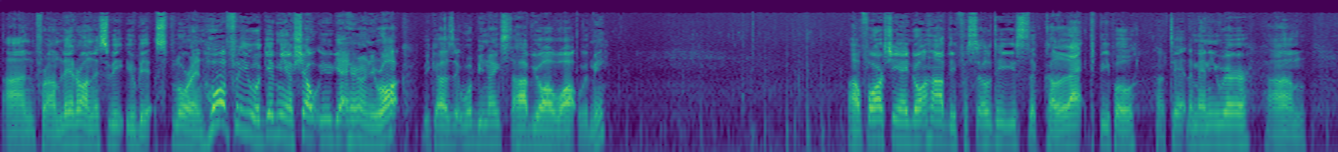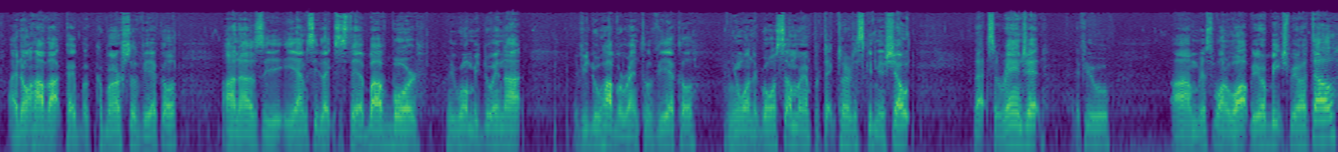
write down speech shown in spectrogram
And from later on this week, you'll be exploring. Hopefully, you will give me a shout when you get here on the rock because it would be nice to have you all walk with me. Unfortunately, I don't have the facilities to collect people and take them anywhere. Um, I don't have that type of commercial vehicle. And as the EMC likes to stay above board, we won't be doing that. If you do have a rental vehicle and you want to go somewhere in particular, just give me a shout. Let's arrange it. If you um, just want to walk to your beach, your hotel,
